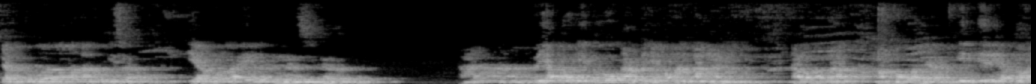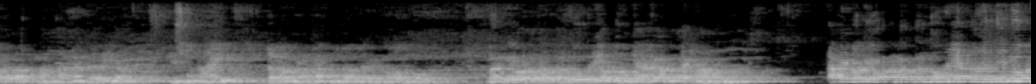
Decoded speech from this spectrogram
jam 2 aku bisa yang mulai dengan segar Nah, riyadhah itu artinya pemandangan. Kalau kata Mang ya, inti riyadhah adalah pemandangan dari yang disukai dalam rangka mengabari Allah. Bagi orang tertentu riyadhahnya adalah mulai malam. Tapi bagi orang tertentu riyadhahnya tidur.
